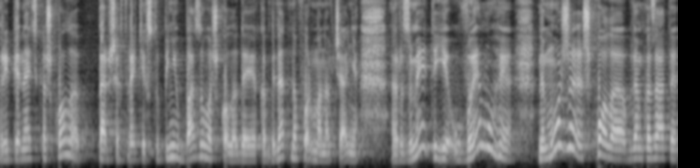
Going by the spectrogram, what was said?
Ріп'янецька школа перших третіх ступенів, базова школа, де є кабінетна форма навчання. Розумієте, є у вимоги. Не може школа, будемо казати,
